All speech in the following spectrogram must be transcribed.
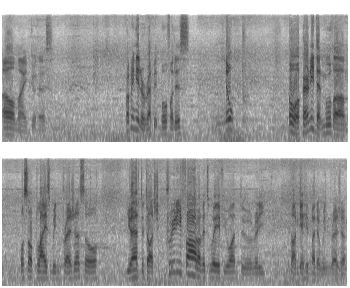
Oh my goodness. Probably need a rapid bow for this. Nope. Oh, apparently that move um also applies wind pressure, so you have to dodge pretty far out of its way if you want to really not get hit by the wind pressure.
